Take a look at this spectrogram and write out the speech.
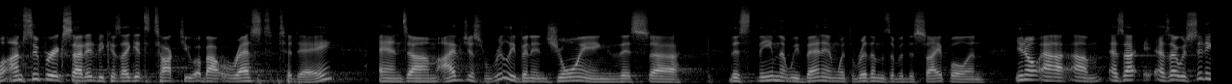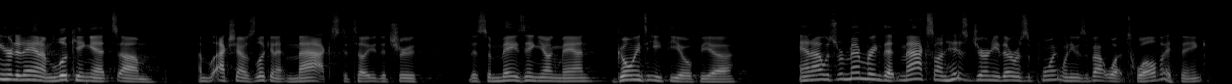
Well, I'm super excited because I get to talk to you about rest today. And um, I've just really been enjoying this, uh, this theme that we've been in with Rhythms of a Disciple. And, you know, uh, um, as, I, as I was sitting here today and I'm looking at, um, I'm, actually, I was looking at Max, to tell you the truth, this amazing young man going to Ethiopia. And I was remembering that Max, on his journey, there was a point when he was about, what, 12, I think.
